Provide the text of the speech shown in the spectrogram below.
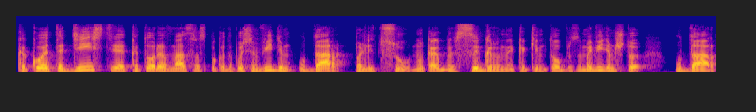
какое-то действие, которое в нас распаковано. Допустим, видим удар по лицу, ну, как бы сыгранный каким-то образом. Мы видим, что удар,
